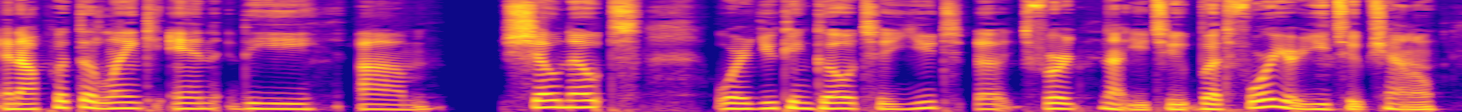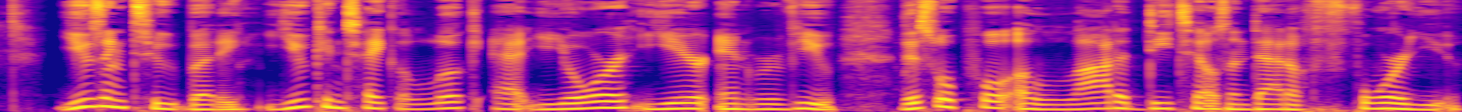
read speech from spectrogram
and I'll put the link in the um, show notes where you can go to YouTube uh, for not YouTube but for your YouTube channel using TubeBuddy you can take a look at your year in review this will pull a lot of details and data for you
